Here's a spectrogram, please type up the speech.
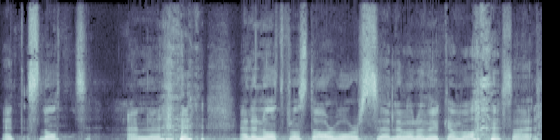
Ett slott eller, eller något från Star Wars eller vad det nu kan vara. Så här.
